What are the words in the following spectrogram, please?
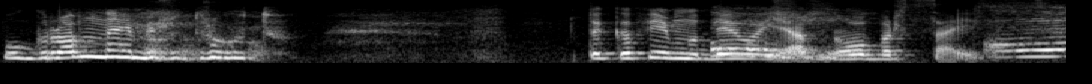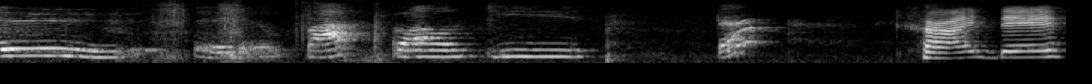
Огромна е, между другото. Такъв е модела явно, оверсайз. Е. Да. Хайде,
